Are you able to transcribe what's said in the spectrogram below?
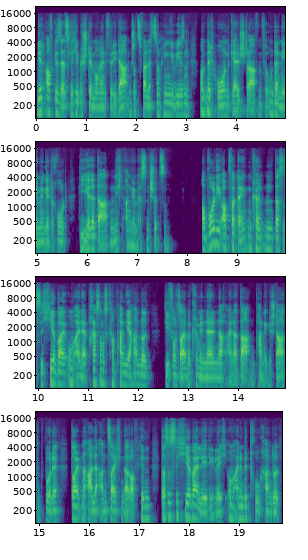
wird auf gesetzliche Bestimmungen für die Datenschutzverletzung hingewiesen und mit hohen Geldstrafen für Unternehmen gedroht, die ihre Daten nicht angemessen schützen. Obwohl die Opfer denken könnten, dass es sich hierbei um eine Erpressungskampagne handelt, die von Cyberkriminellen nach einer Datenpanne gestartet wurde, deuten alle Anzeichen darauf hin, dass es sich hierbei lediglich um einen Betrug handelt,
